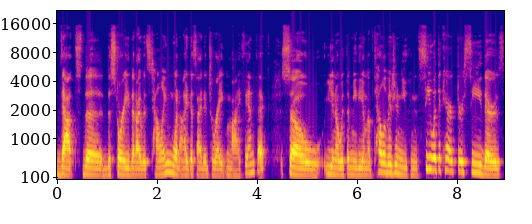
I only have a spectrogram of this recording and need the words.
That's the the story that i was telling when i decided to write my fanfic. So you know with the medium of television you can see what the characters see. There's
